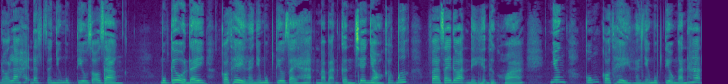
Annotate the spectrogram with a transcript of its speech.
đó là hãy đặt ra những mục tiêu rõ ràng. Mục tiêu ở đây có thể là những mục tiêu dài hạn mà bạn cần chia nhỏ các bước và giai đoạn để hiện thực hóa, nhưng cũng có thể là những mục tiêu ngắn hạn,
